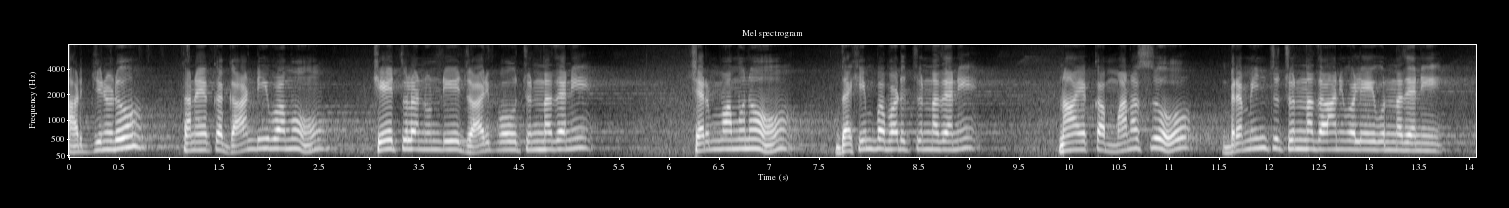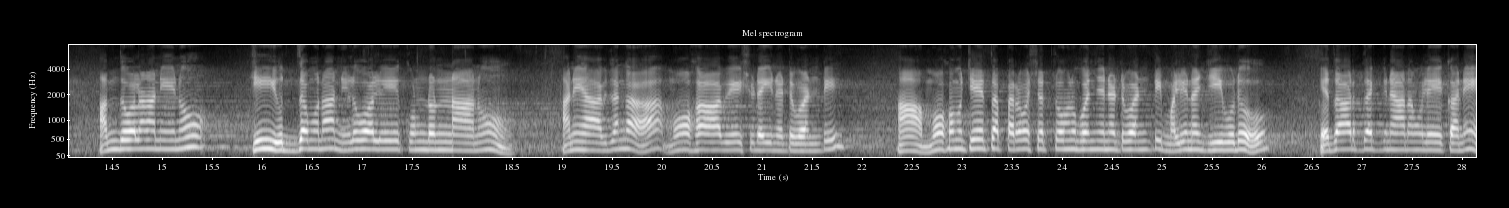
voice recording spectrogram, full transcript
అర్జునుడు తన యొక్క గాంధీవము చేతుల నుండి జారిపోతున్నదని చర్మమును దహింపబడుచున్నదని నా యొక్క మనస్సు భ్రమించుచున్న దాని వలె ఉన్నదని. అందువలన నేను ఈ యుద్ధమున నిలవలేకుండున్నాను అని ఆ విధంగా మోహావేశుడైనటువంటి ఆ మోహము చేత పరవశత్వమును పొందినటువంటి మలిన జీవుడు యథార్థ జ్ఞానము లేకనే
